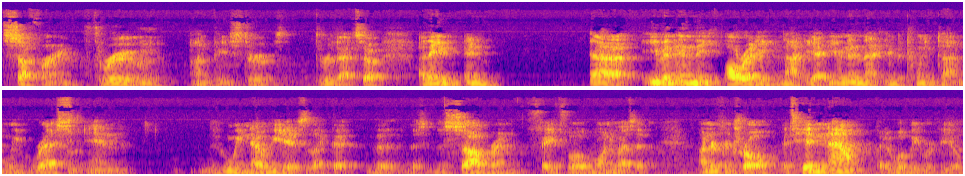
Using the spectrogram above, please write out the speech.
suffering, through Mm. Unpeace, through through that. So I think in, in uh, even in the already not yet, even in that in between time, we rest in who we know he is, like the the the, the sovereign, faithful one who has it under control. It's hidden now, but it will be revealed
